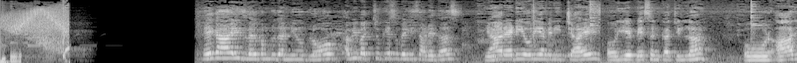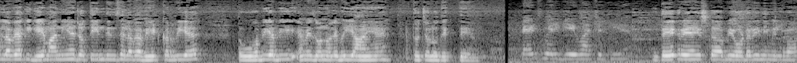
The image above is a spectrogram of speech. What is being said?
Hey guys welcome to the new blog अभी बज चुके हैं सुबह की साढ़े दस। यहाँ रेडी हो रही है मेरी चाय और ये बेसन का चिल्ला। और आज लव्या की गेम आनी है जो तीन दिन से लव्या वेट कर रही है। तो अभी अभी अमेजोन वाले भैया आए हैं तो चलो देखते हैं। मेरी गेम आ चुकी है। देख रहे हैं इसका अभी ऑर्डर ही नहीं मिल रहा।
